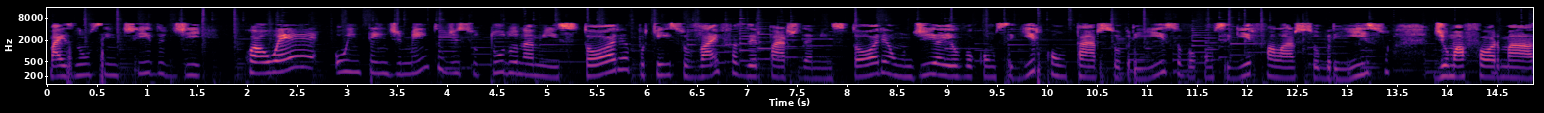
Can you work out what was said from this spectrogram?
mas num sentido de qual é o entendimento disso tudo na minha história, porque isso vai fazer parte da minha história. Um dia eu vou conseguir contar sobre isso, vou conseguir falar sobre isso de uma forma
